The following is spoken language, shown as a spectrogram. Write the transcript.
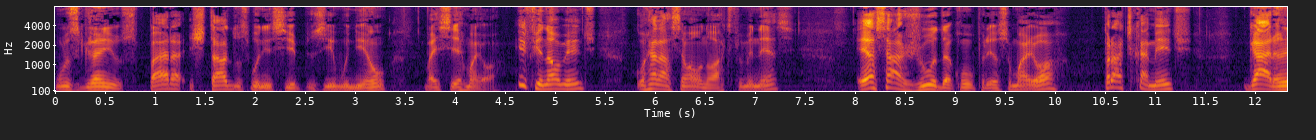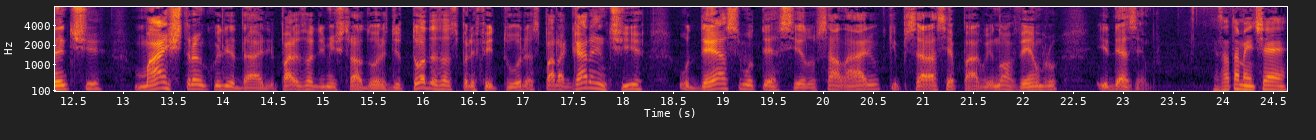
os ganhos para estados, municípios e União vai ser maior. E, finalmente, com relação ao Norte Fluminense, essa ajuda com o preço maior praticamente garante mais tranquilidade para os administradores de todas as prefeituras para garantir o 13º salário que precisará ser pago em novembro e dezembro. Exatamente. É.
